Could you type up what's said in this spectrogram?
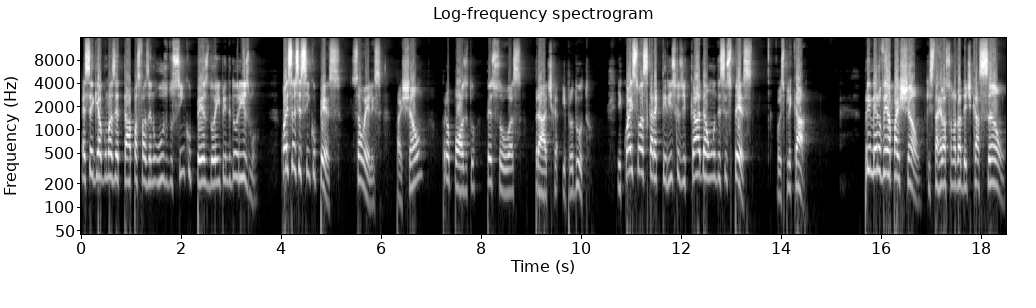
é seguir algumas etapas fazendo uso dos 5 P's do empreendedorismo. Quais são esses 5 P's? São eles: paixão, propósito, pessoas, prática e produto. E quais são as características de cada um desses P's? Vou explicar. Primeiro vem a paixão, que está relacionada à dedicação,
